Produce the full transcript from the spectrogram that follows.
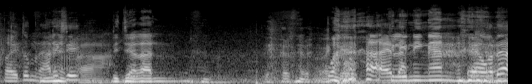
Wah itu menarik sih. Di jalan. keliningan. ya maksudnya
